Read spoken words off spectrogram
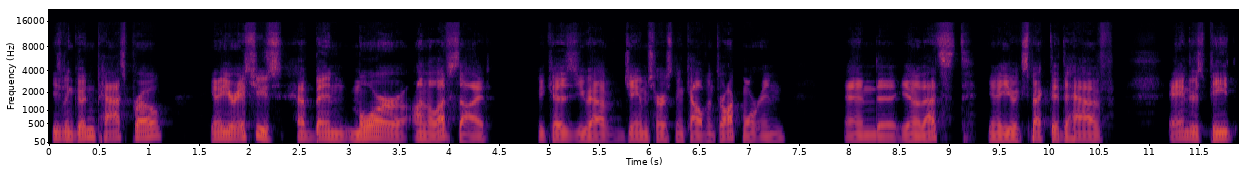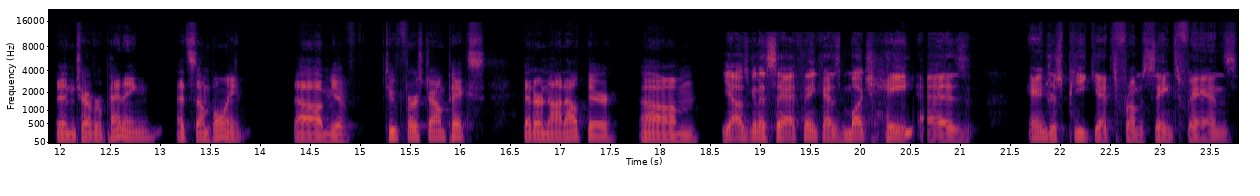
He's been good in pass pro. You know, your issues have been more on the left side because you have James Hurst and Calvin Throckmorton and uh, you know that's you know you expected to have Andrus Peat and Trevor Penning at some point. Um, you have two first round picks that are not out there. Um, yeah, I was gonna say I think as much hate as Andrus Peat gets from Saints fans,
